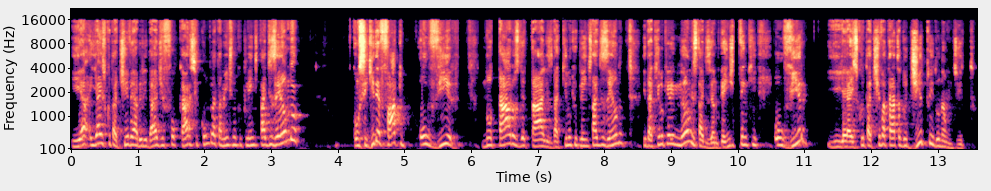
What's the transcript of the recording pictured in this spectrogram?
E a, e a escutativa é a habilidade de focar-se completamente no que o cliente está dizendo, conseguir de fato ouvir, notar os detalhes daquilo que o cliente está dizendo e daquilo que ele não está dizendo, porque a gente tem que ouvir e a escutativa trata do dito e do não dito.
